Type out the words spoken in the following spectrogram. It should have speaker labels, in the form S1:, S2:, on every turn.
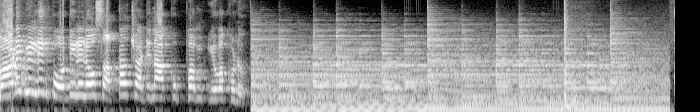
S1: Body building పోటీలలో సత్తా చాటిన కుప్పం యువకుడు.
